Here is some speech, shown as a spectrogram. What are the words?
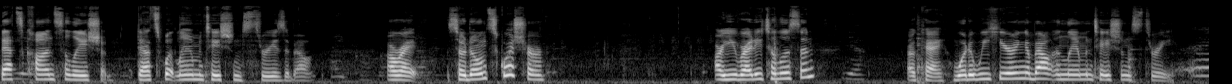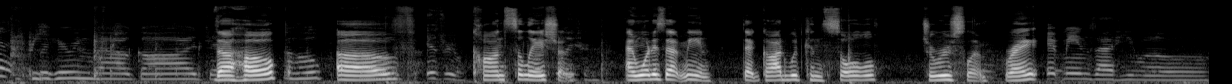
That's consolation. That's what Lamentations 3 is about. All right, so don't squish her. Are you ready to listen? Okay, what are we hearing about in Lamentations 3? We're hearing about God's The hope the hope of Israel. consolation. And what does that mean? That God would console Jerusalem, right? It means that He will.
